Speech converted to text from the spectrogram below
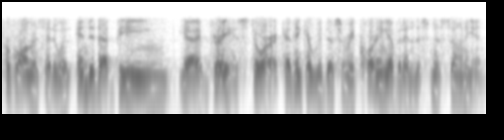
performance that it was, ended up being yeah very historic. I think there's a recording of it in the Smithsonian.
